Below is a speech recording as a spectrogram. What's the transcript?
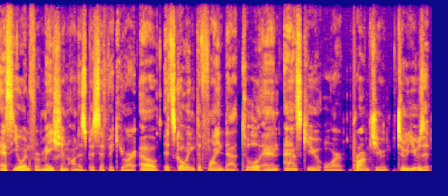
SEO information on a specific URL, it's going to find that tool and ask you or prompt you to use it.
